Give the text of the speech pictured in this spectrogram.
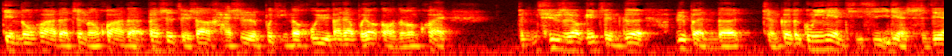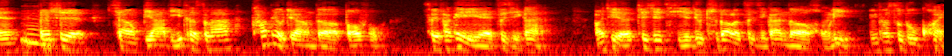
电动化的、智能化的，但是嘴上还是不停的呼吁大家不要搞那么快，就是要给整个日本的整个的供应链体系一点时间。嗯。但是像比亚迪、特斯拉，他没有这样的包袱。所以他可以自己干，而且这些企业就吃到了自己干的红利，因为它速度快。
